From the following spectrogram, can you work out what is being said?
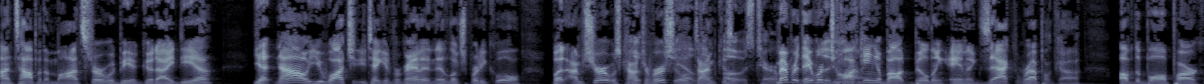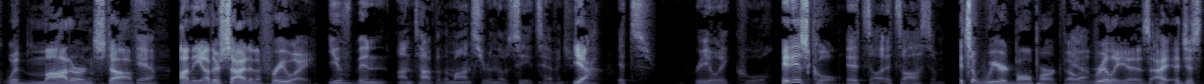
on top of the monster would be a good idea? Yet now you watch it, you take it for granted, and it looks pretty cool. But I'm sure it was controversial yeah, at the time because oh, it was terrible. remember they were talking it. about building an exact replica of the ballpark with modern stuff Yeah. on the other side of the freeway. You've been on top of the monster in those seats, haven't you? Yeah, It's really cool. it is cool. It's it's awesome. It's a weird ballpark, though. Yeah. It really is. I it just,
